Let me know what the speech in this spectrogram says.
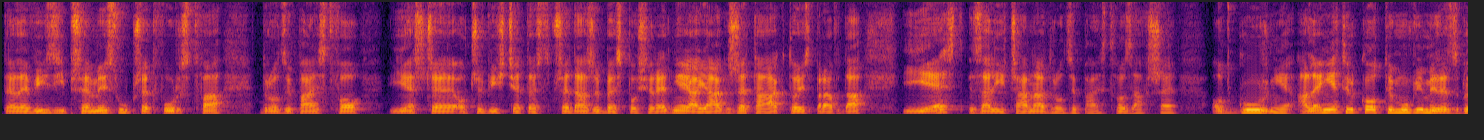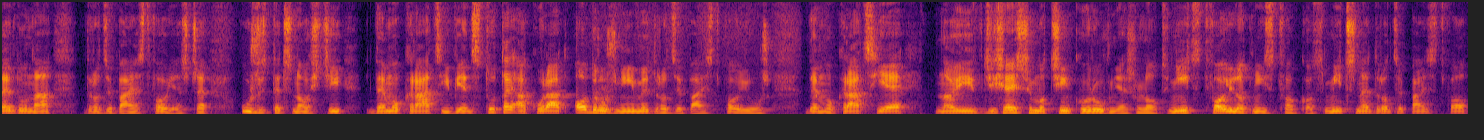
telewizji, przemysłu, przetwórstwa, drodzy Państwo, jeszcze oczywiście też sprzedaży bezpośredniej, a jakże tak, to jest prawda, jest zaliczana, drodzy Państwo, zawsze odgórnie, ale nie tylko o tym mówimy ze względu na, drodzy Państwo, jeszcze użyteczności demokracji, więc tutaj akurat odróżnijmy, drodzy Państwo, już demokrację. No i w dzisiejszym odcinku również lotnictwo i lotnictwo kosmiczne, drodzy Państwo,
